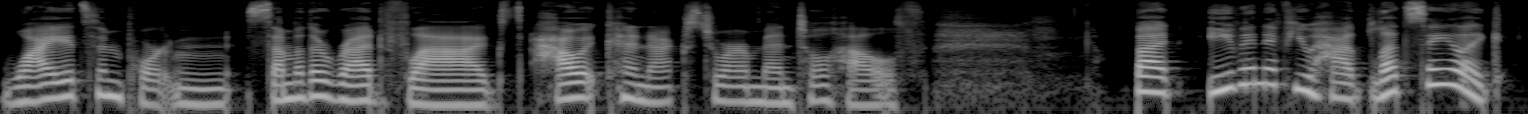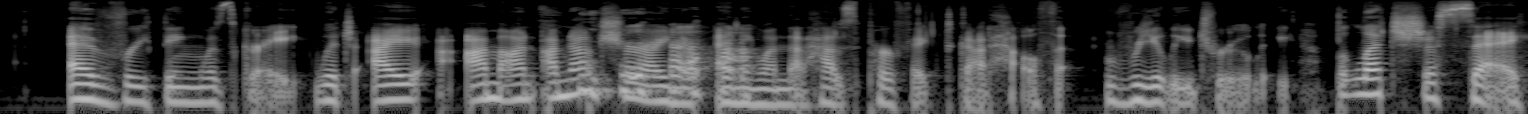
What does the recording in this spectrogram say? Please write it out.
why it's important, some of the red flags, how it connects to our mental health. But even if you had, let's say like everything was great, which I I'm on, I'm not sure I know anyone that has perfect gut health, really truly. But let's just say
